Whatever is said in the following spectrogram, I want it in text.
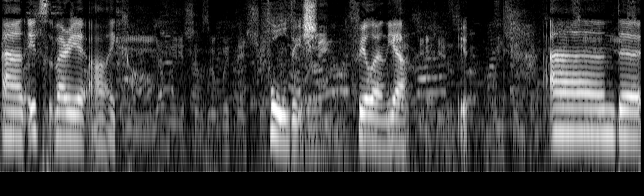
and it's very uh, like full dish, filling, yeah. And uh,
